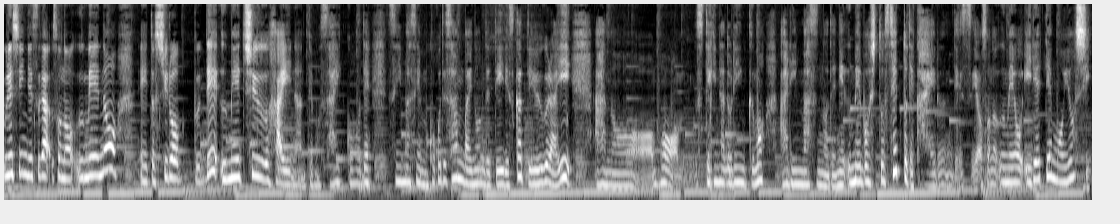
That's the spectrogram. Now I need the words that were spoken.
嬉しいんですが、その梅の、えーと、シロップで梅チューハイなんても最高で、すいません、もうここで3 3杯飲んでっていいですかっていうぐらいあのもう素敵なドリンクもありますのでね梅干しとセットで買えるんですよ。その梅を入れてもよし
